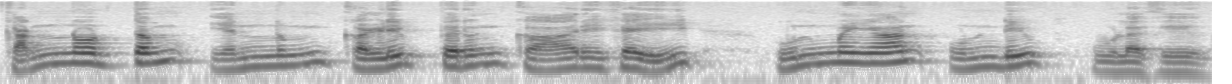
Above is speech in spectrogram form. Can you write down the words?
கண்ணோட்டம் என்னும் கழிப்பெருங்காரிகை உண்மையான் உண்டி உலகு.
